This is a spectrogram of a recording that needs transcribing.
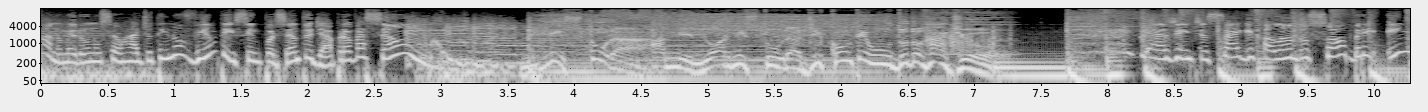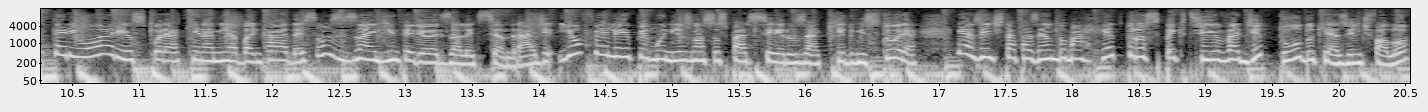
A número 1 um no seu rádio tem 95% de aprovação. Mistura, a melhor mistura de conteúdo do rádio. E a gente segue falando sobre interiores por aqui na minha bancada. São os design de interiores a Letícia Andrade e o Felipe Muniz, nossos parceiros aqui do Mistura. E a gente está fazendo uma retrospectiva de tudo que a gente falou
